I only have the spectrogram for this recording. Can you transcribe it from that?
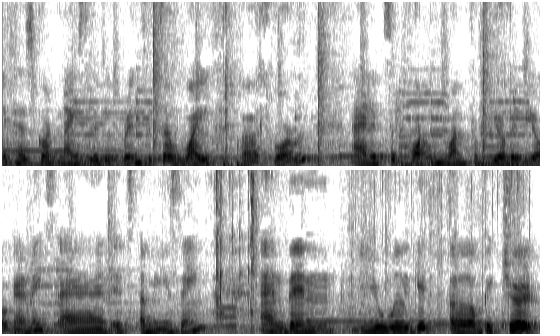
it has got nice little prints. It's a white uh, swaddle and it's a cotton one from pure baby organics and it's amazing. And then you will get a picture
